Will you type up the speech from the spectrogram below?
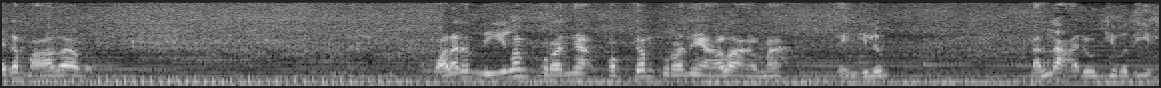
എന്റെ മാതാവ് വളരെ നീളം കുറഞ്ഞ പൊക്കം കുറഞ്ഞ ആളാണ് എങ്കിലും നല്ല ആരോഗ്യവതിയും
